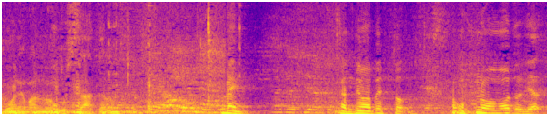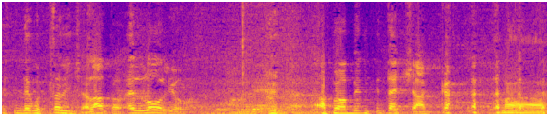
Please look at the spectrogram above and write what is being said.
buone vanno gustate, no? Bene, abbiamo aperto un nuovo modo di degustare il gelato e l'olio. Ah, probabilmente è sciacca. Ma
